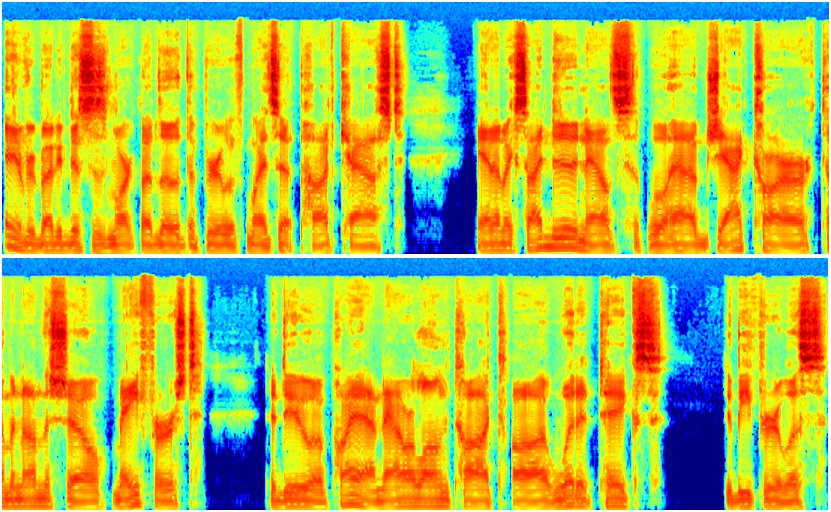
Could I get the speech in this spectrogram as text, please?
Hey, everybody, this is Mark Ludlow, the Fearless Mindset Podcast. And I'm excited to announce we'll have Jack Carr coming on the show May 1st to do a probably an hour long talk on what it takes to be fearless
